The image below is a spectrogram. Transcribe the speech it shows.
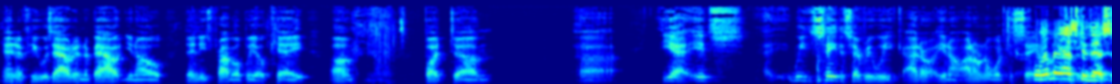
and if he was out and about, you know, then he's probably okay. Um, but um, uh, yeah, it's we say this every week. I don't, you know, I don't know what to say. Well, let me ask you this:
